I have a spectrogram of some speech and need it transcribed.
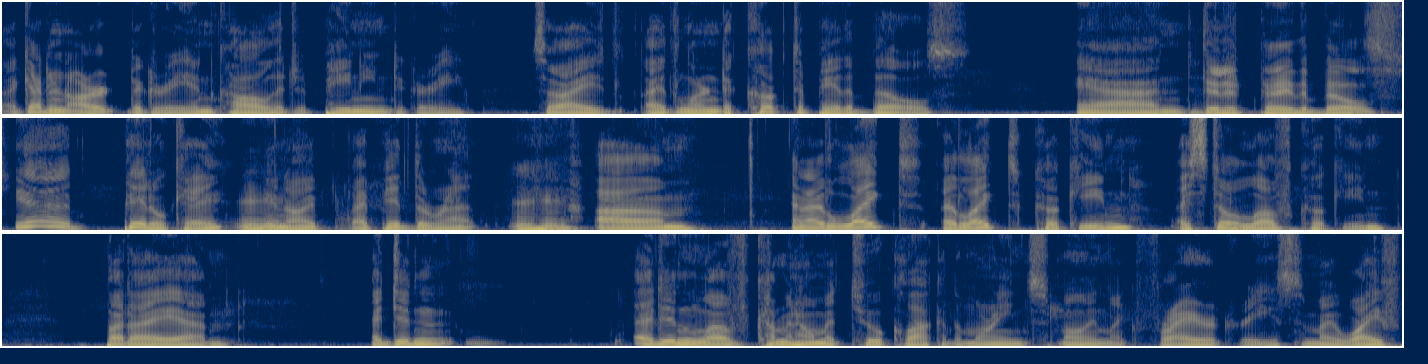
I got an art degree in college, a painting degree. So I I learned to cook to pay the bills, and Did it pay the bills? yeah, I paid okay. You Mhm. know, I, I paid the rent. Mm-hmm. Um, and I liked I liked cooking. I still love cooking, but I um, I didn't I didn't love coming home at two o'clock in the morning smelling like fryer grease, and my wife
